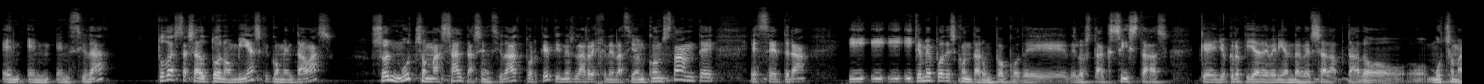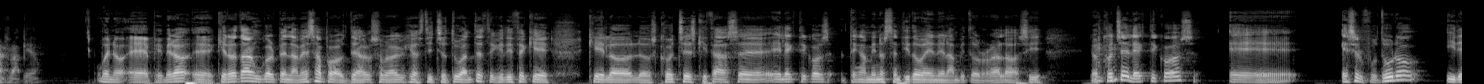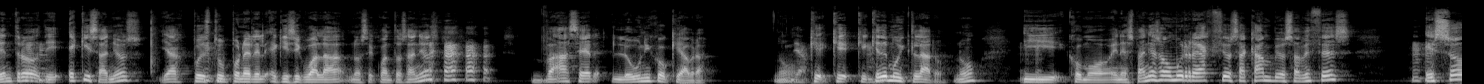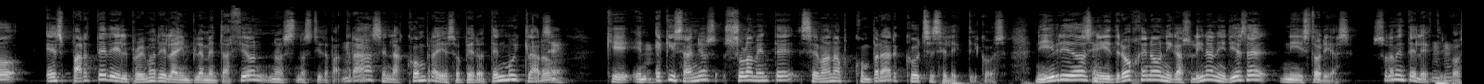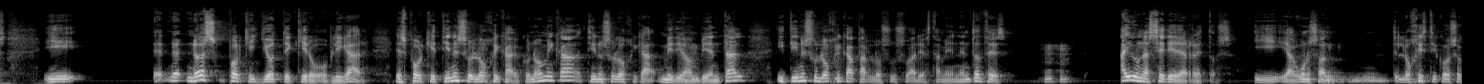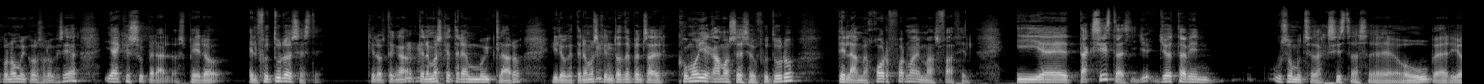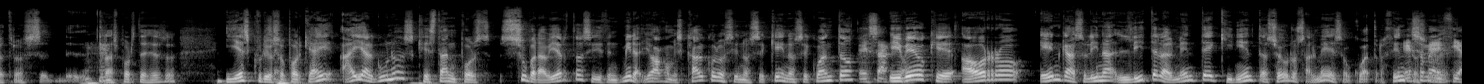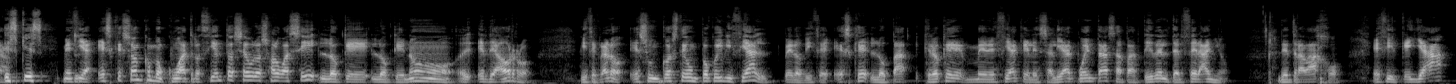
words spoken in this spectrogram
en, en, ciudad, todas estas autonomías que comentabas son mucho más altas en ciudad porque tienes la regeneración constante, etcétera. Y, y, y, qué me puedes contar un poco de, de los taxistas que yo creo que ya deberían de haberse adaptado mucho más rápido? Bueno, eh, primero eh, quiero dar un golpe en la mesa por, sobre algo que has dicho tú antes, de que dice que, que los coches quizás eh, eléctricos tengan menos sentido en el ámbito rural o así. Los coches eléctricos es el futuro y dentro de X años, ya puedes tú poner el X igual a no sé cuántos años, va a ser lo único que habrá. ¿no? Que, que, que, quede muy claro, ¿no? Y como en España somos muy reaccios a cambios a veces, eso es parte del problema de la implementación, nos, nos tira para atrás en la compra y eso, pero ten muy claro que en X años solamente se van a comprar coches eléctricos. Ni híbridos, ni hidrógeno, ni gasolina, ni diésel, ni historias. Solamente eléctricos. Y eh, no, es porque yo te quiero obligar, es porque tiene su lógica económica, tiene su lógica medioambiental y tiene su lógica para los usuarios también. Entonces, hay una serie de retos y, algunos son logísticos, económicos o lo que sea, y hay que superarlos, pero el futuro es este. Que lo tenemos que tener muy claro y lo que tenemos que entonces pensar es cómo llegamos a ese futuro de la mejor forma y más fácil. Y eh, taxistas, yo, yo también uso muchos taxistas eh, o Uber y otros eh, transportes eso. Y es curioso porque hay, hay algunos que están por súper abiertos y dicen, mira, yo hago mis cálculos y no sé qué y no sé cuánto. Y veo que ahorro en gasolina literalmente 500 euros al mes o 400. Eso me decía. Es que es... Me decía, es que son como 400 euros o algo así lo que, lo que no, eh, de ahorro. Dice, claro, es un coste un poco inicial, pero dice, es que lo creo que me decía que le salía cuentas a partir del tercer año de trabajo. Es decir, que ya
